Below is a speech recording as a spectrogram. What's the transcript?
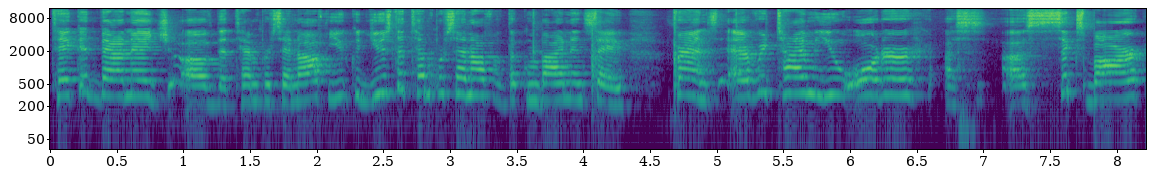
take advantage of the 10% off. You could use the 10% off of the combine and save. Friends, every time you order a, a six bar,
